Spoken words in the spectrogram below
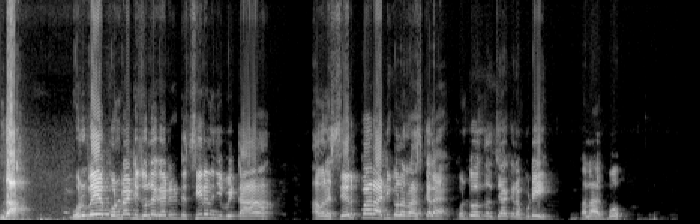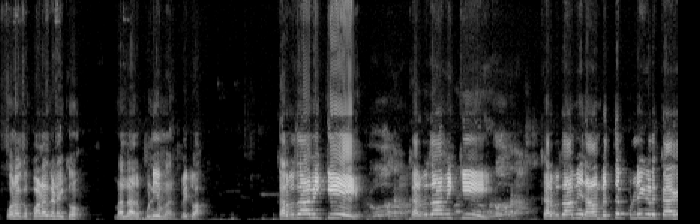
இந்தா ஒரு பைய பொண்டாட்டி சொல்ல கேட்டுக்கிட்டு சீரணிஞ்சு போயிட்டான். அவனை செருப்பால அடிக்கணும் ராஸ்கலை. கொண்டு வந்து சேர்க்கிறேன் புடி. நல்லா இரு, போ. உனக்கு பணம் கிடைக்கும். நல்லா இரு புண்ணியமா இரு. போயிட்டு வா. கர்பதாமிக்கு கர்பதாமிக்கு கர்பதாமி நான் பெத்த பிள்ளைகளுக்காக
